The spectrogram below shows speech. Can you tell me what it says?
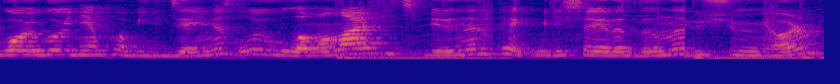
goy goyun yapabileceğiniz uygulamalar hiçbirinin pek bir işe yaradığını düşünmüyorum.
